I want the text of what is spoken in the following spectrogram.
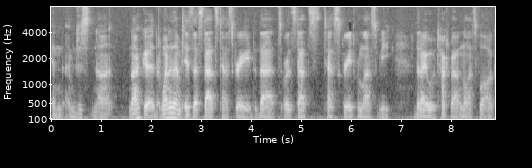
and I'm just not not good. One of them is the stats test grade that, or the stats test grade from last week that I talked about in the last vlog.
